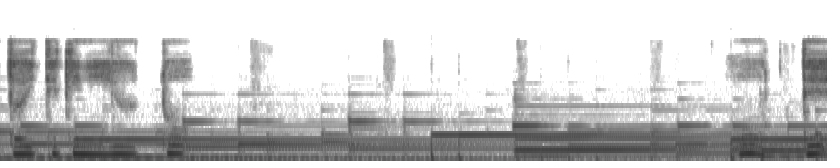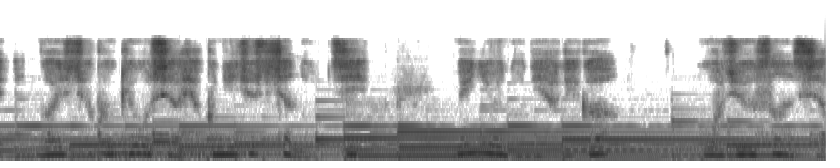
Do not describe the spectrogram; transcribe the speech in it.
具体的に言うと、大手外食業者120社のうちメニューの値上げが53社。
